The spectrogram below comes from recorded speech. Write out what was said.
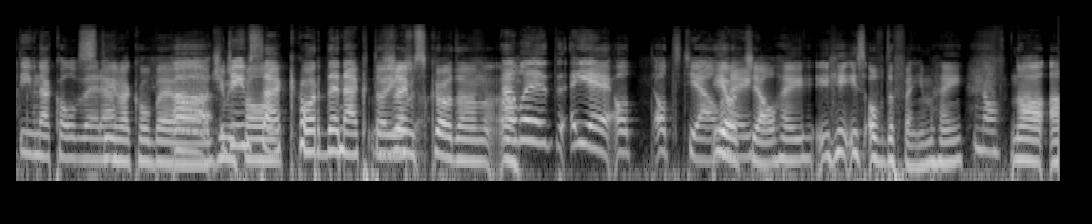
Stevena Colbera. Stevena Colbera, Uh, Jimmy Jamesa Fallon, Cordena, ktorý James už... Corden. uh, Ale je od, odtiaľ, je hej. odtiaľ, hej. He is of the fame, hej. No, No a, a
